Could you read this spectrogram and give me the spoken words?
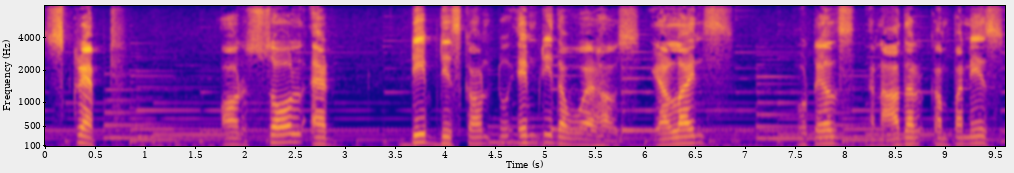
scrapped or sold at deep discount to empty the warehouse. Airlines, hotels, and other companies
